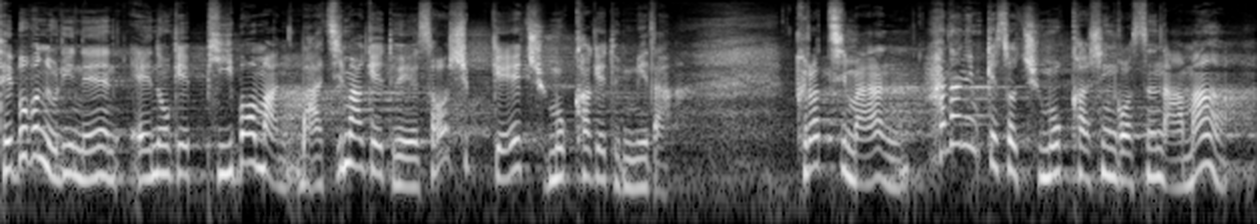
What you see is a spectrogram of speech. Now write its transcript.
대부분 우리는 에녹의 비범한 마지막에 대해서 쉽게 주목하게 됩니다. 그렇지만 하나님께서 주목하신 것은 아마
